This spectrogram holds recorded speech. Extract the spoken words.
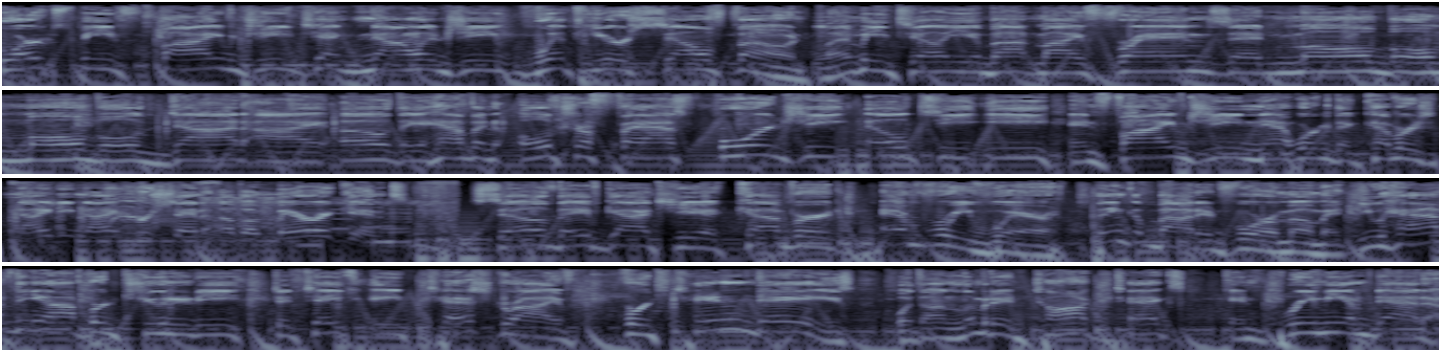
warp speed 5G technology with your cell phone. Let me tell you about my friends at mobilemobile.io. They have an ultra fast 4G LTE and 5G network that covers 99% of Americans. So they've got you covered everywhere. Think about it for a moment. You have the opportunity to take a test drive for 10 days with unlimited talk, text, and premium data.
